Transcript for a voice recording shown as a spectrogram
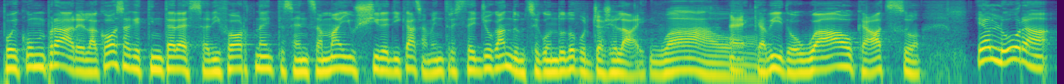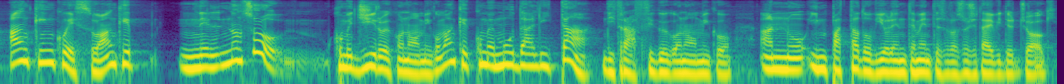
puoi comprare la cosa che ti interessa di Fortnite senza mai uscire di casa mentre stai giocando e un secondo dopo già ce l'hai. Wow! Eh, capito? Wow, cazzo! E allora anche in questo, anche nel, non solo come giro economico, ma anche come modalità di traffico economico hanno impattato violentemente sulla società dei videogiochi.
